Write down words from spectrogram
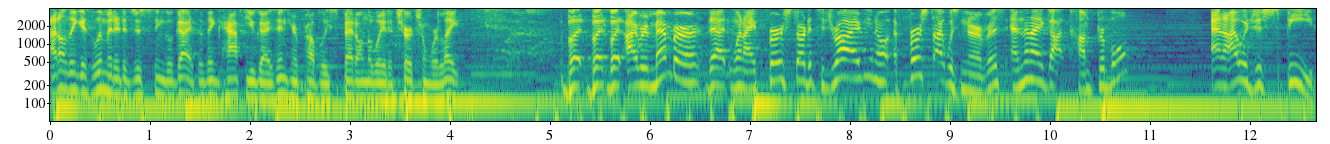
I don't think it's limited to just single guys. I think half of you guys in here probably sped on the way to church and were late. But but but I remember that when I first started to drive, you know, at first I was nervous and then I got comfortable and I would just speed.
